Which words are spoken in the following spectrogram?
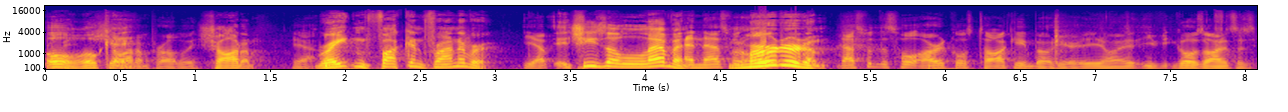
Oh, okay. Shot him probably. Shot him. Yeah. Right in fucking front of her. Yep. She's 11. and that's what murdered him. That's what this whole article is talking about here. You know, it, it goes on. It says,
